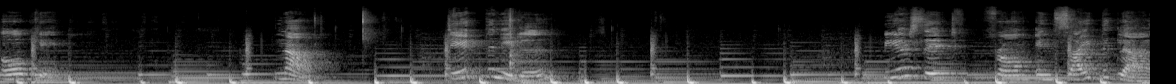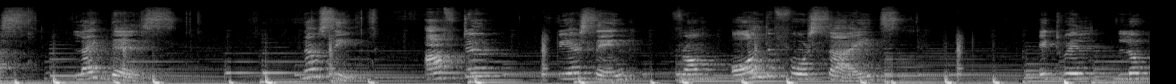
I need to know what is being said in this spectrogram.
Okay. Now, take the needle, pierce it from inside the glass like this. Now see, after piercing from all the four sides, it will look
